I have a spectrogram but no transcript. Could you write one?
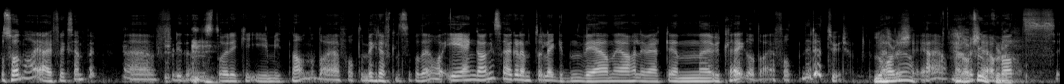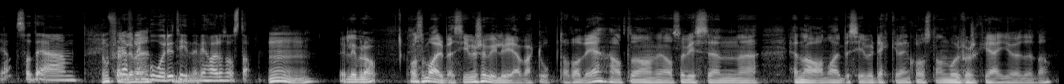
Og sånn har jeg, for eksempel. Eh, Fordi den står ikke i mitt navn, og da har jeg fått en bekreftelse på det. Og én gang så har jeg glemt å legge den ved når jeg har levert inn eh, utlegg, og da har jeg fått den i retur. Du har det, ja. Ja? Ja, Ja, da funker det. at, ja, så det, er- De det er en god rutine vi har hos oss, da. Mm. Veldig bra. Og som arbeidsgiver så ville jeg vært opptatt av det. At uh, altså hvis en, en annen arbeidsgiver dekker den kostnaden, hvorfor skal jeg gjøre det da?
